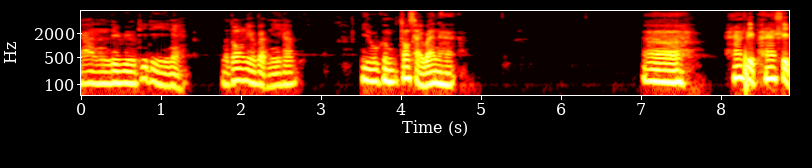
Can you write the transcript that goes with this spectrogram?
การรีวิวที่ดีเนี่ย มันต้องเรียวแบบนี้ครับ ไม่รู้คือต้องใส่แว่นนะฮะเอ่อห้าสิบห้าสิบ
